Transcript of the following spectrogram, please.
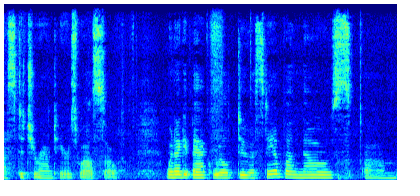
a stitch around here as well. So when I get back, we'll do a stamp on those, um,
